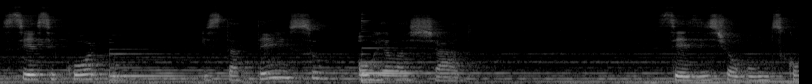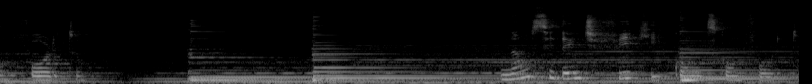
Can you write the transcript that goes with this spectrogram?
se esse corpo está tenso ou relaxado, se existe algum desconforto. Não se identifique com o desconforto,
